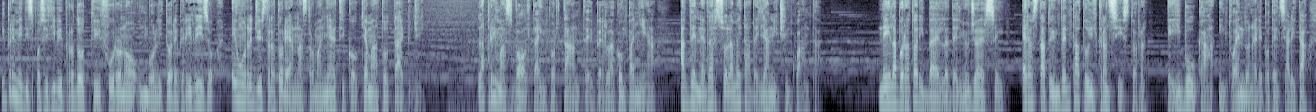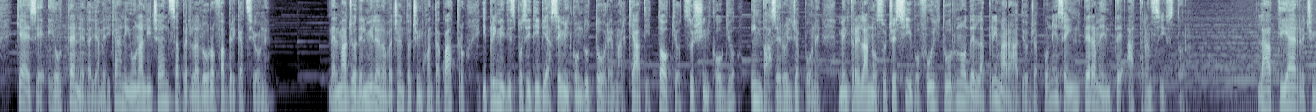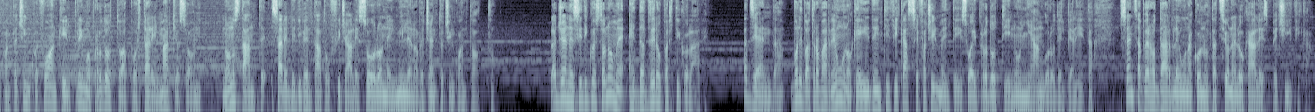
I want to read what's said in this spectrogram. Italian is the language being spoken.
I primi dispositivi prodotti furono un bollitore per il riso e un registratore a nastro magnetico chiamato Type G. La prima svolta importante per la compagnia avvenne verso la metà degli anni 50. Nei laboratori Bell del New Jersey era stato inventato il transistor e Ibuka, intuendone le potenzialità, chiese e ottenne dagli americani una licenza per la loro fabbricazione. Nel maggio del 1954 i primi dispositivi a semiconduttore marchiati Tokyo Tsushin Kogyo invasero il Giappone, mentre l'anno successivo fu il turno della prima radio giapponese interamente a transistor. La TR-55 fu anche il primo prodotto a portare il marchio Sony nonostante sarebbe diventato ufficiale solo nel 1958. La genesi di questo nome è davvero particolare. L'azienda voleva trovarne uno che identificasse facilmente i suoi prodotti in ogni angolo del pianeta, senza però darle una connotazione locale specifica.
